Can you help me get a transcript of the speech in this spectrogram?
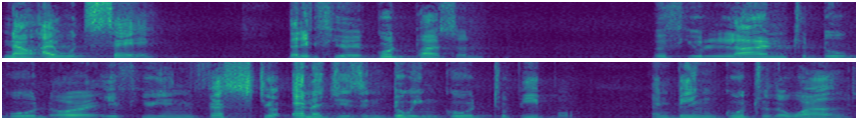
Now, I would say that if you're a good person, if you learn to do good, or if you invest your energies in doing good to people and being good to the world,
